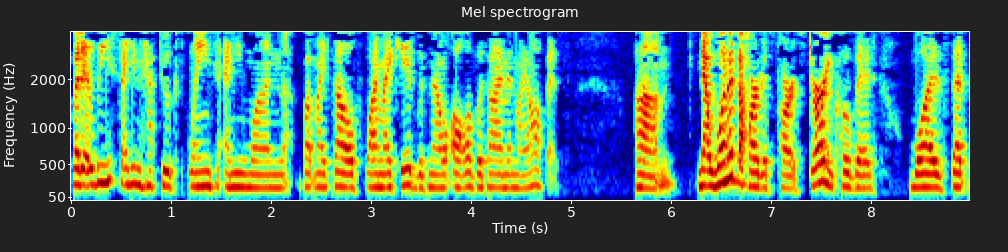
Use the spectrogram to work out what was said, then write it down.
but at least I didn't have to explain to anyone but myself why my kid was now all the time in my office. Um, now, one of the hardest parts during COVID was that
